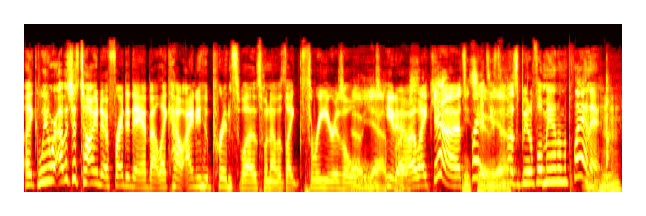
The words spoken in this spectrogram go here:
Like we were, I was just talking to a friend today about like how I knew who Prince was when I was like three years old. Oh, yeah, you know, course. like yeah, it's Me Prince. too, He's yeah. the most beautiful man on the planet, Mhm.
